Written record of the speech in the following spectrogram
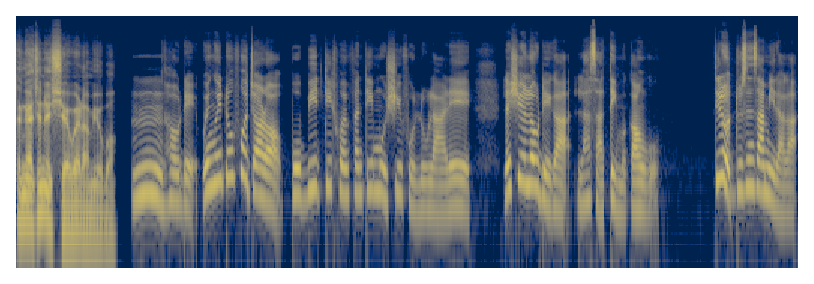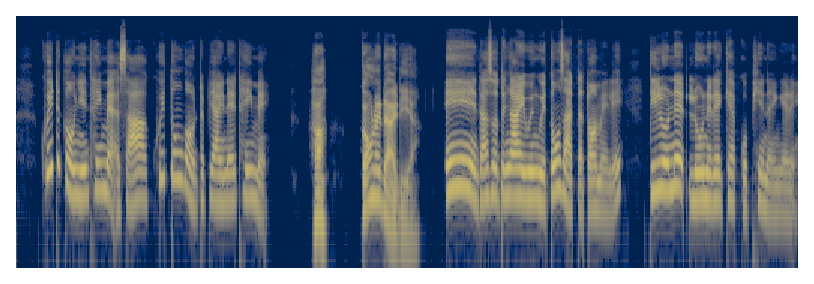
တငယ်ချင်းနဲ့ share ဝဲတာမျိုးပေါ့ อืมဟုတ်တယ်ဝင်ငွေတိုးဖို့ကြတော့ပိုပြီးတီထွင်ဖန်တီးမှုရှိဖို့လိုလာတယ်လက်ရှိလုပ်တွေကလာစာတိတ်မကောင်းဘူးဒီတော့သူစဉ်းစားမိတာကခွေးတစ်ကောင်ချင်းထိမ့်မဲ့အစားခွေးသုံးကောင်တစ်ပြိုင်တည်းထိမ့်မယ် ဟာကောင်းလိုက်တဲ့ idea အင်းဒါဆိုတငါရီဝင်ငွေသုံးစာတက်သွားမယ်လေဒီလိုနဲ့လိုနေတဲ့ gap ကိုဖြည့်နိုင်ခဲ့တယ်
